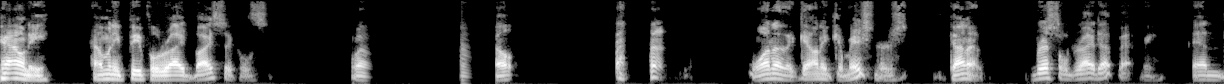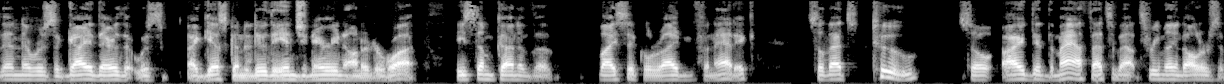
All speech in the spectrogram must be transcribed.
county. How many people ride bicycles? Well one of the county commissioners kind of bristled right up at me. And then there was a guy there that was, I guess, going to do the engineering on it or what. He's some kind of a bicycle riding fanatic. So that's two. So I did the math. That's about $3 million a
